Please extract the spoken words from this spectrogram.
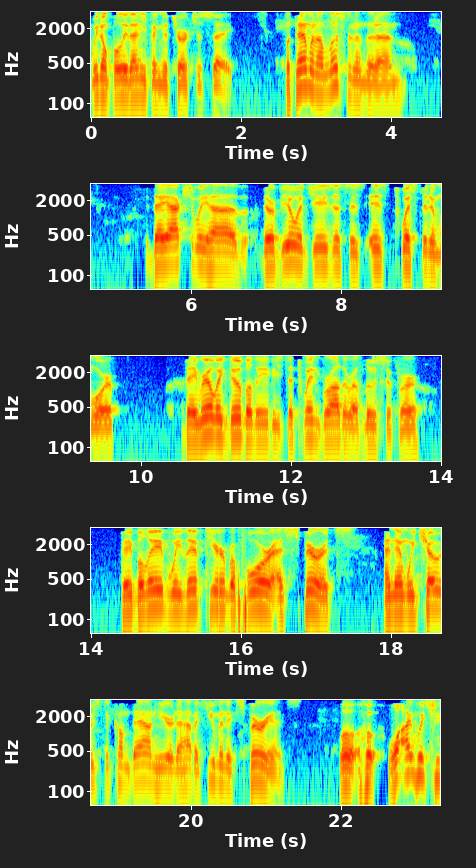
we don't believe anything the churches say. But then when I'm listening to them, they actually have their view of Jesus is, is twisted and warped. They really do believe he's the twin brother of Lucifer. They believe we lived here before as spirits and then we chose to come down here to have a human experience. Well, why would you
